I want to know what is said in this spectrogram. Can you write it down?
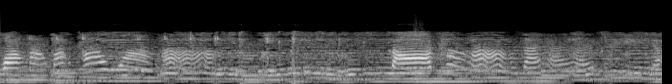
慌忙忙他往大堂来。呀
